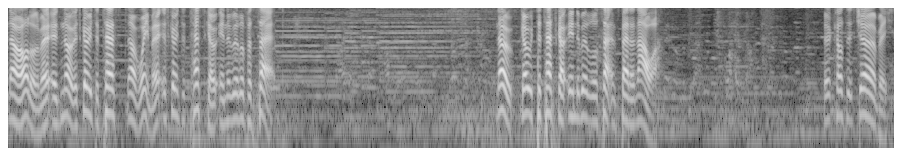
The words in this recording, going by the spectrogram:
No, hold on a minute. No, it's going to test. No, wait a minute. It's going to Tesco in the middle of a set. No, go to Tesco in the middle of the set and spend an hour. Because it's Jeremy.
